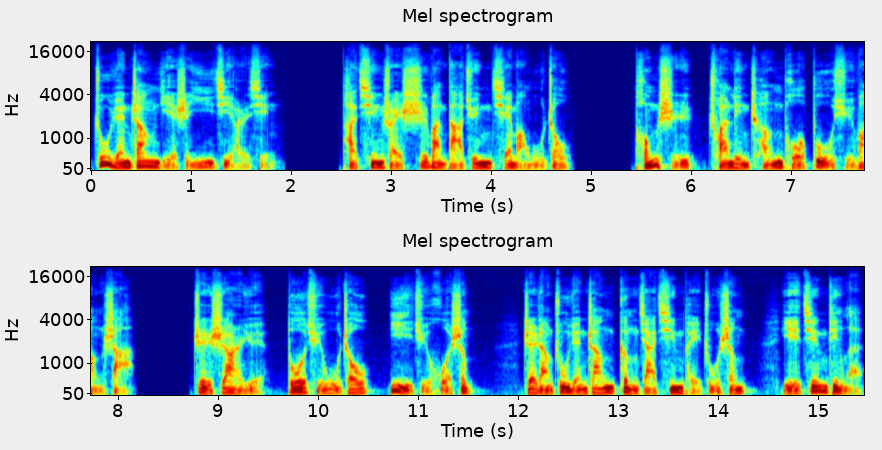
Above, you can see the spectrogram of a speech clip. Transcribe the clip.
朱元璋也是依计而行。他亲率十万大军前往婺州，同时传令城破不许妄杀。至十二月夺取婺州，一举获胜，这让朱元璋更加钦佩朱生，也坚定了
